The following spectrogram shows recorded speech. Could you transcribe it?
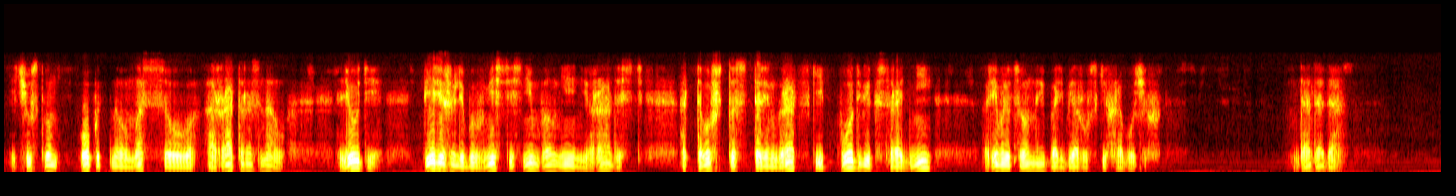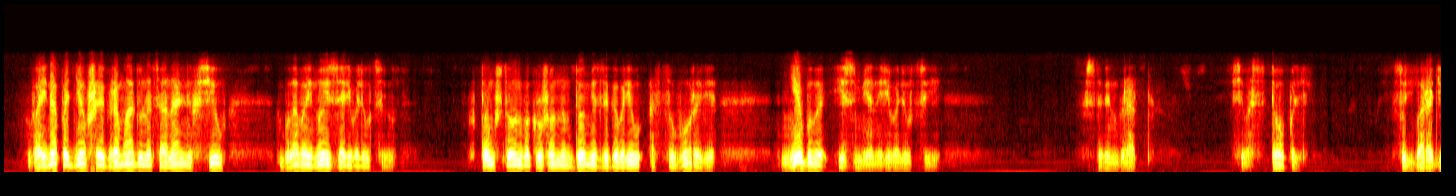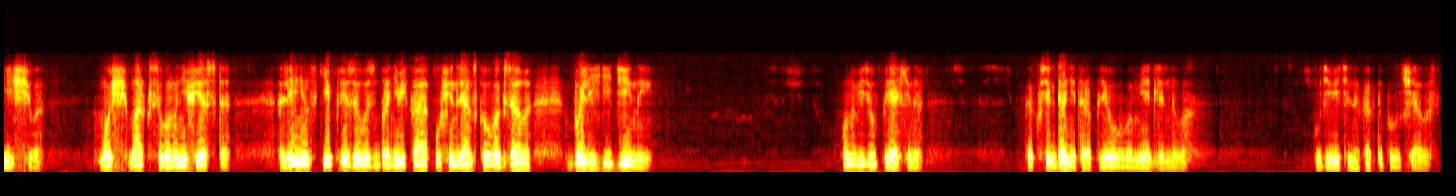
И чувством опытного массового оратора знал, люди пережили бы вместе с ним волнение, радость, от того, что сталинградский подвиг сродни революционной борьбе русских рабочих. Да-да-да. Война, поднявшая громаду национальных сил, была войной за революцию. В том, что он в окруженном доме заговорил о Суворове, не было измены революции. Сталинград, Севастополь, судьба Радищева, мощь Марксового манифеста, ленинские призывы с броневика у финляндского вокзала были едины. Он увидел Пряхина, как всегда, неторопливого, медленного. Удивительно как-то получалось.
